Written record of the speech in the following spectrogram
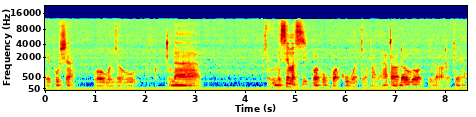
kuepusha wa ugonjwa huu. Na nimesema si kwa kuku wakubwa tu hapana hata wadogo inawatokea.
